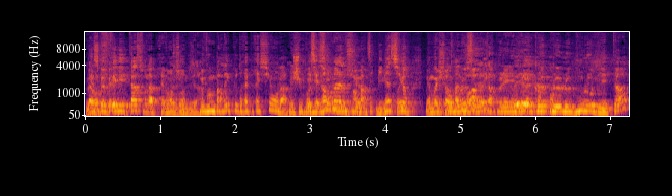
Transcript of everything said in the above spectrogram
Bah, Qu'est-ce que fait fait. l'État sur la Bah, prévention dire. Mais vous me parlez que de répression là. Mais je suis c'est normal, monsieur. partie- Mais bien sûr. Oui. Mais moi, je suis en train de mais délinquants. le, boulot de l'État,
